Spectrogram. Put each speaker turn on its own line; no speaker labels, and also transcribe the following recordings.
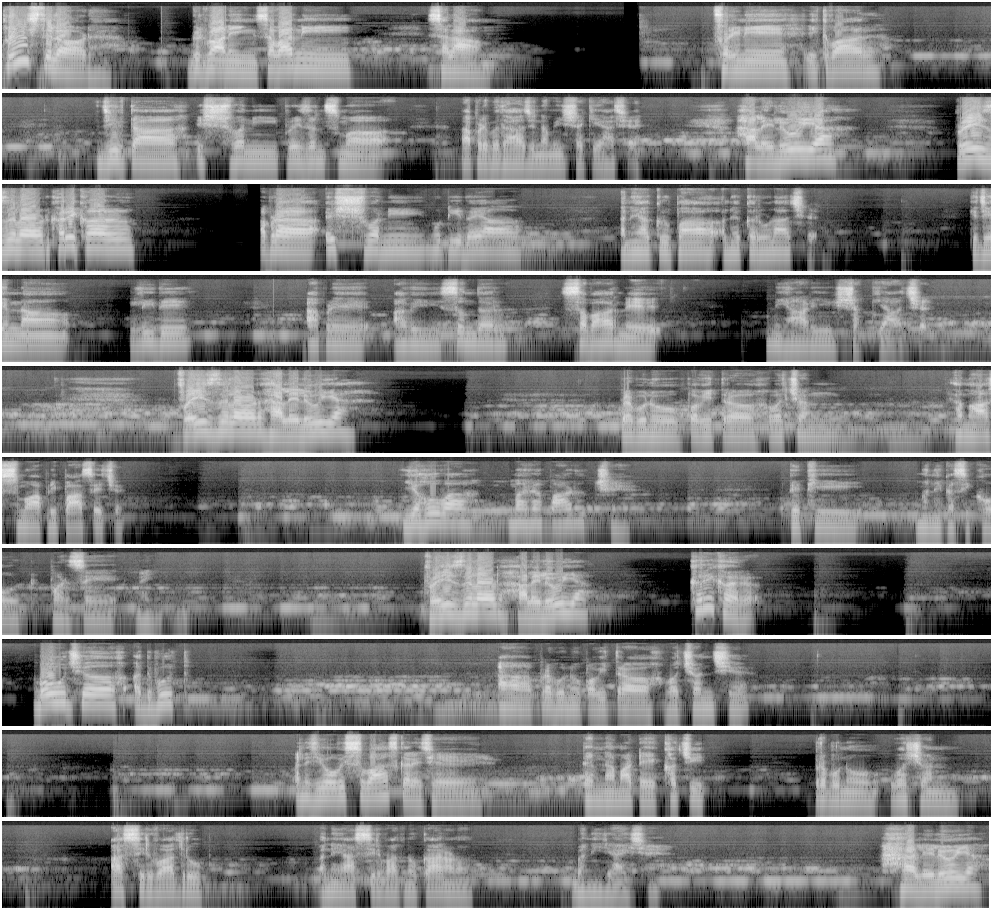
Praise the lord good morning સવારની સલામ ફરીને એકવાર જીવતા ઈશ્વરની પ્રેઝન્સમાં આપણે બધા જ નમી શક્યા છે હાલે લોહિયા પ્રેઝ ધ લોર્ડ ખરેખર આપણા ઈશ્વરની મોટી દયા અને આ કૃપા અને કરુણા છે કે જેમના લીધે આપણે આવી સુંદર સવારને નિહાળી શક્યા છે. પ્રેઝ લોર્ડ હાલેલુયા પ્રભુનું પવિત્ર વચન આ આપણી પાસે છે. યહોવા મારા પાડક છે. તેથી મને કશી ખોટ પડશે નહીં. પ્રેઝ ધ લોર્ડ હાલેલુયા ખરેખર બહુ જ અદ્ભુત આ પ્રભુનું પવિત્ર વચન છે. અને જેઓ વિશ્વાસ કરે છે, તેમના માટે ખચિત પ્રભુનું વચન આશીર્વાદરૂપ અને આશીર્વાદનું કારણ બની જાય છે. હાલેલુયા.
